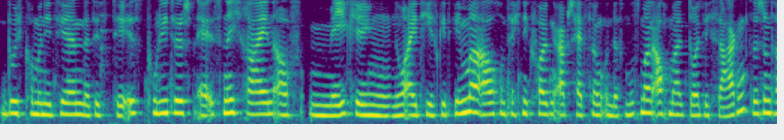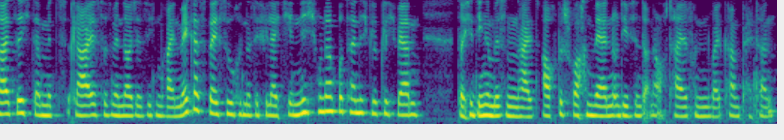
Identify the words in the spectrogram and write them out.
durchkommunizieren. Der CCC ist politisch. Er ist nicht rein auf Making, nur IT. Es geht immer auch um Technikfolgenabschätzung und das muss man auch mal deutlich sagen zwischenzeitlich, damit klar ist, dass wenn Leute sich einen reinen Makerspace suchen, dass sie vielleicht hier nicht hundertprozentig glücklich werden solche Dinge müssen halt auch besprochen werden und die sind dann auch Teil von den Welcome-Pattern.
